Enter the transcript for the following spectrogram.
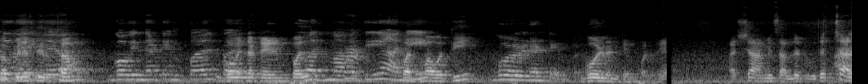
कपिल तीर्थम. गोविंद टेम्पल गोविंद टेम्पल पद्मावती आणि Padmavati golden temple. Golden temple. अशा आम्ही चाललोय उद्या चार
